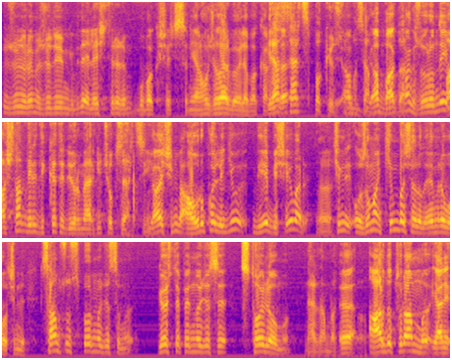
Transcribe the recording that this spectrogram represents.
üzülürüm, üzüldüğüm gibi de eleştiririm bu bakış açısını. Yani hocalar böyle bakar. biraz da. sert bakıyorsun Ya- ama sen ya bu konuda. bakmak zorundayım. Baştan beri dikkat ediyorum Ergin çok sertsin. Ya şimdi Avrupa Ligi diye bir şey var. Evet. Şimdi o zaman kim başarılı Emre Bol? Şimdi Samsun Spor'un hocası mı? Göztepe'nin hocası Stoylov mu? Nereden baktın? Ee, Arda Turan mı? Yani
